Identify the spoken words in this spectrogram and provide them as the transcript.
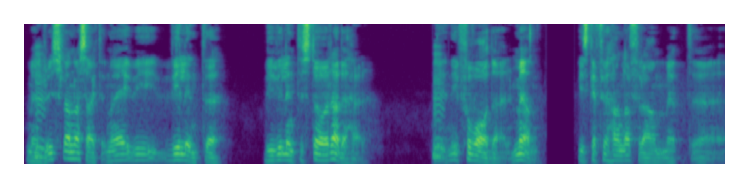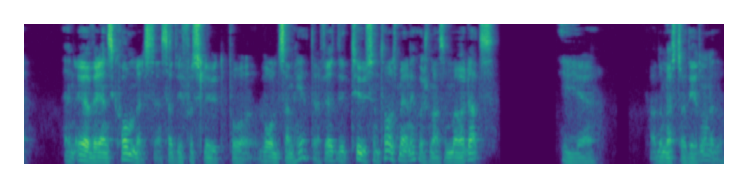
Men mm. Ryssland har sagt nej, vi vill inte, vi vill inte störa det här. Mm. Ni, ni, får vara där, men vi ska förhandla fram ett, eh, en överenskommelse så att vi får slut på våldsamheterna. För det är tusentals människor som alltså mördats i ja, de östra delarna då.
